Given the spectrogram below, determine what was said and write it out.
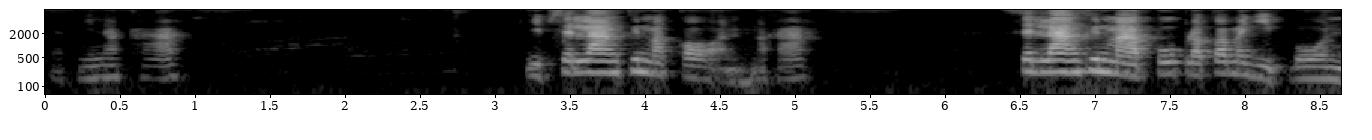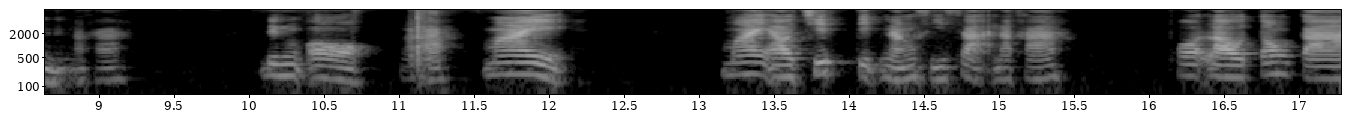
แบบนี้นะคะ หยิบเส้นล่างขึ้นมาก่อนนะคะ ส้นล่างขึ้นมาปุ๊บแล้วก็มาหยิบบนนะคะ ดึงออกนะคะ ไม่ ไม่เอาชิดติดหนังศีรษะนะคะ เพราะเราต้องกา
